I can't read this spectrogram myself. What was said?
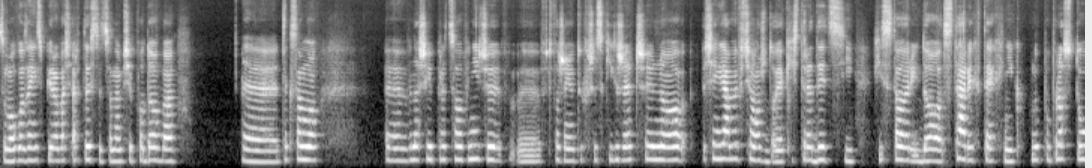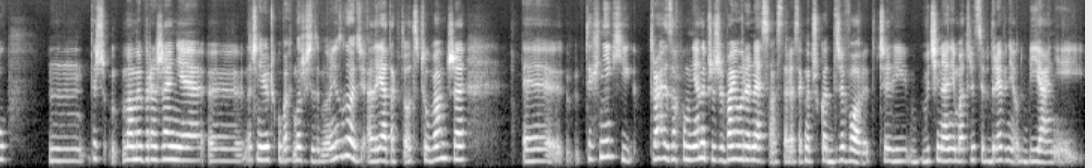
co mogło zainspirować artysty, co nam się podoba. E, tak samo e, w naszej pracowni, czy w, e, w tworzeniu tych wszystkich rzeczy, no, sięgamy wciąż do jakiejś tradycji, historii, do starych technik. No po prostu też mamy wrażenie, y, znaczy nie wiem, czy Kuba może się ze mną nie zgodzi, ale ja tak to odczuwam, że y, techniki trochę zapomniane przeżywają renesans teraz, jak na przykład drzeworyt, czyli wycinanie matrycy w drewnie, odbijanie i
